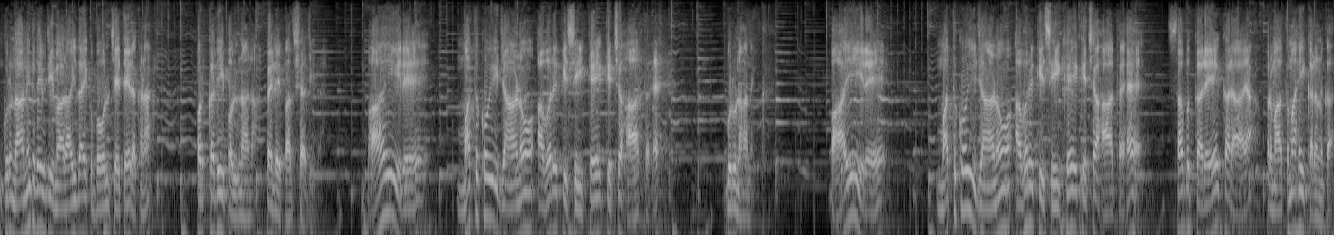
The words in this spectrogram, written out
ਗੁਰੂ ਨਾਨਕ ਦੇਵ ਜੀ ਮਹਾਰਾਜ ਦਾ ਇੱਕ ਬੋਲ ਚੇਤੇ ਰੱਖਣਾ ਔਰ ਕਦੀ ਭੁੱਲਣਾ ਨਾ, ਪਹਿਲੇ ਪਾਤਸ਼ਾਹ ਜੀ ਦਾ। ਭਾਈ ਰੇ, ਮਤ ਕੋਈ ਜਾਣੋ ਅਵਰ ਕਿਸੀ ਕੇ ਕਿਛ ਹਾਥ ਹੈ। ਗੁਰੂ ਨਾਨਕ, ਭਾਈ ਰੇ, ਮਤ ਕੋਈ ਜਾਣੋ ਅਵਰ ਕਿਸੀ ਕੇ ਕਿਛ ਹਾਥ ਹੈ। ਸਭ ਕਰੇ ਕਰਾਇਆ ਪ੍ਰਮਾਤਮਾ ਹੀ ਕਰਨ ਕਰ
